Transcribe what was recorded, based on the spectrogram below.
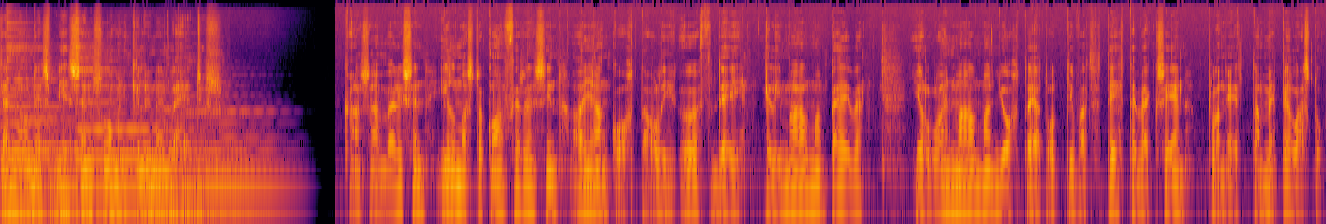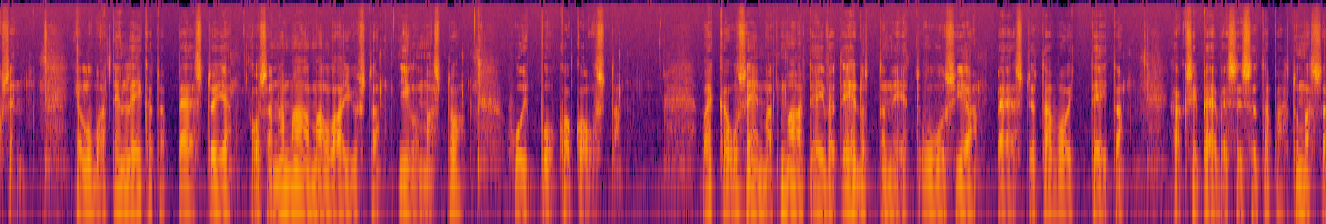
Tämä on SBSn suomenkielinen lähetys. Kansainvälisen ilmastokonferenssin ajankohta oli Earth Day, eli maailmanpäivä, jolloin maailman johtajat ottivat tehtäväkseen planeettamme pelastuksen ja luvaten leikata päästöjä osana maailmanlaajuista ilmastohuippukokousta. Vaikka useimmat maat eivät ehdottaneet uusia päästötavoitteita kaksipäiväisessä tapahtumassa,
